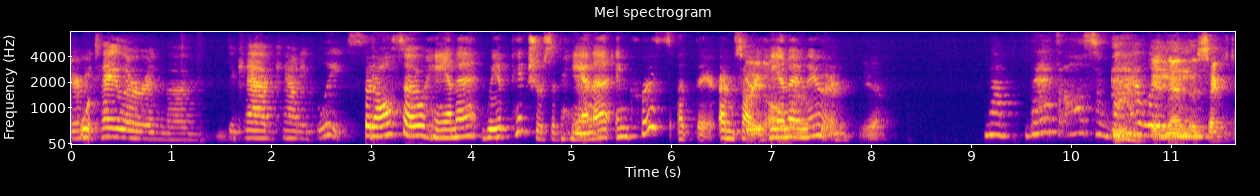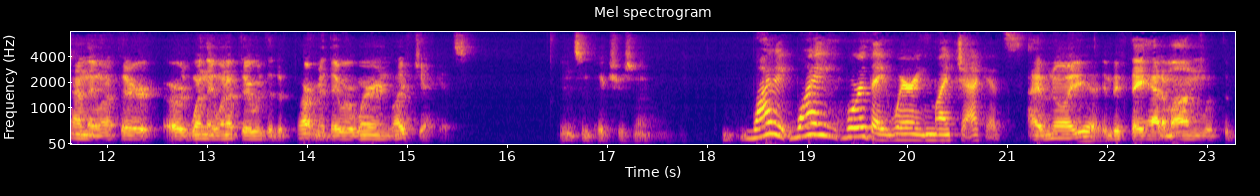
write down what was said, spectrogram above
Jeremy Well- Taylor and the DeKalb County Police. But also Hannah, we have pictures of Hannah and Chris up there. I'm sorry, They all Hannah went and up Aaron. there, Yeah. Now, that's also violating. And then the second time they went up there, or when they went up there with the department, they were wearing life jackets. In some pictures, man. Why, why were they wearing life jackets? I have no idea. And if they had them on with the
